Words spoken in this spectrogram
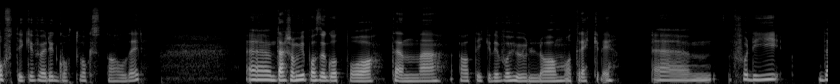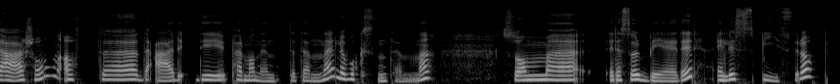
Ofte ikke før i godt voksen alder. Eh, dersom vi passer godt på tennene, at ikke de får hull om og trekker de. Eh, fordi det er sånn at eh, det er de permanente tennene, eller voksentennene, som resorberer eller spiser opp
